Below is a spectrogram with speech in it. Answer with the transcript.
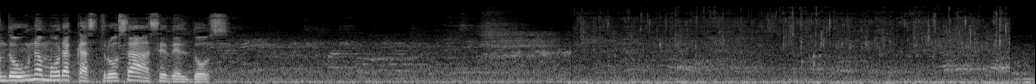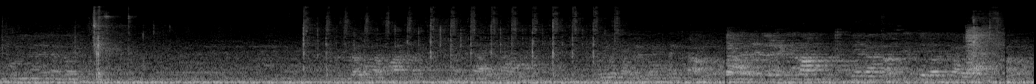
Cuando una mora castrosa hace del 2. Thank you.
